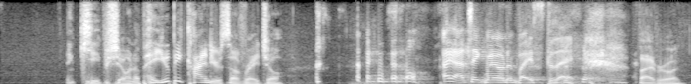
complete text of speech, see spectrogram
and keep showing up. Hey, you be kind to yourself, Rachel. I will. I gotta take my own advice today. Bye, everyone.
